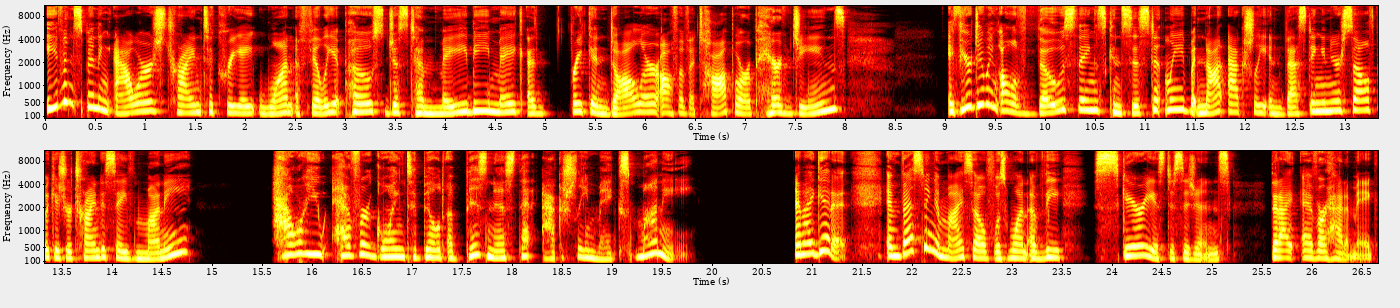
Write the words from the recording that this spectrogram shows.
even spending hours trying to create one affiliate post just to maybe make a freaking dollar off of a top or a pair of jeans. If you're doing all of those things consistently, but not actually investing in yourself because you're trying to save money, how are you ever going to build a business that actually makes money? And I get it. Investing in myself was one of the scariest decisions that I ever had to make.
